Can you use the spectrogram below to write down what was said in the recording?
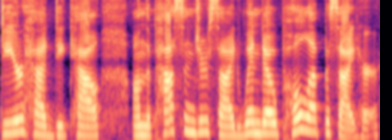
deer head decal on the passenger side window pull up beside her.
